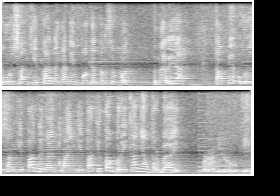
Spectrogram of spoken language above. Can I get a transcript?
urusan kita dengan importer tersebut, benar ya. Tapi urusan kita dengan klien kita, kita berikan yang terbaik. Berani rugi.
